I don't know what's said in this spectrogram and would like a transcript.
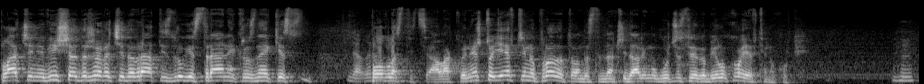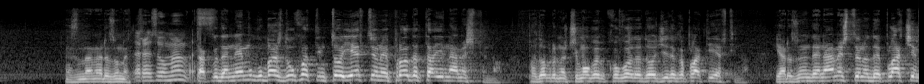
plaćen je više, a država će da vrati s druge strane kroz neke Dobro. povlastice. Ali ako je nešto jeftino prodato, onda ste znači dali mogućnosti da ga bilo ko jeftino kupi. Ne znam da me razumete. Razumem vas. Tako da ne mogu baš da uhvatim to jeftino je prodato, ali je namešteno. Pa dobro, znači mogu kogod da dođe i da ga plati jeftino. Ja razumijem da je namešteno, da je plaćen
